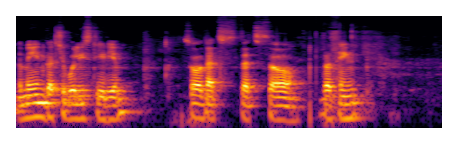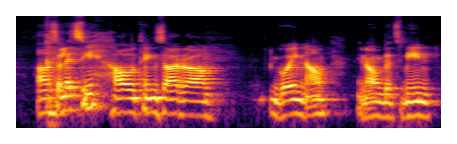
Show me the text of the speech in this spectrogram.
the main Gachibowli Stadium. So that's that's uh, the thing. Uh, so let's see how things are uh, going now. You know, it's been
